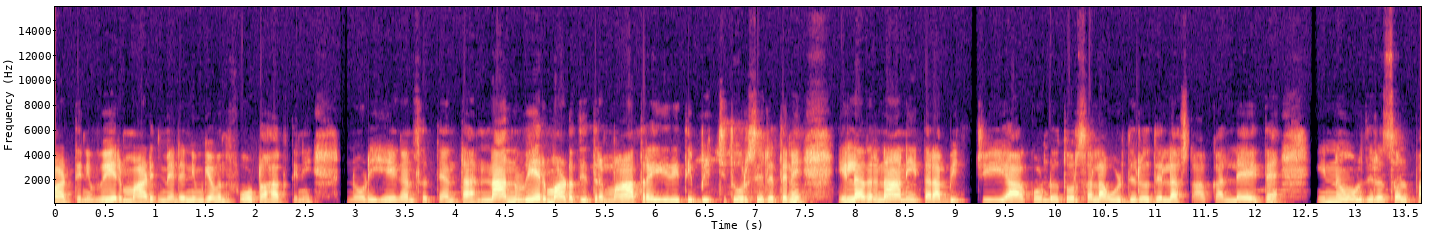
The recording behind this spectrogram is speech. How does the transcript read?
ಮಾಡ್ತೀನಿ. ವೇರ್ ಮಾಡಿದ ಮೇಲೆ ನಿಮಗೆ ಒಂದು ಫೋಟೋ ಹಾಕ್ತೀನಿ. ನೋಡಿ ಹೇಗೆ ಅನಿಸುತ್ತೆ ಅಂತ. ನಾನು ವೇರ್ ಮಾಡೋದಿದ್ರೆ ಮಾತ್ರ ಈ ರೀತಿ ಬಿಚ್ಚಿ ತೋರಿಸಿರುತ್ತೇನೆ. ಇಲ್ಲಾಂದರೆ ನಾನು ಈ ಥರ ಬಿಚ್ಚಿ ಹಾಕ್ಕೊಂಡು ತೋರಿಸಲ್ಲ, ಉಳಿದಿರೋದೆಲ್ಲ ಸ್ಟಾಕ್ ಅಲ್ಲೇ ಐತೆ. ಇನ್ನು ಉಳಿದಿರೋದು ಸ್ವಲ್ಪ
